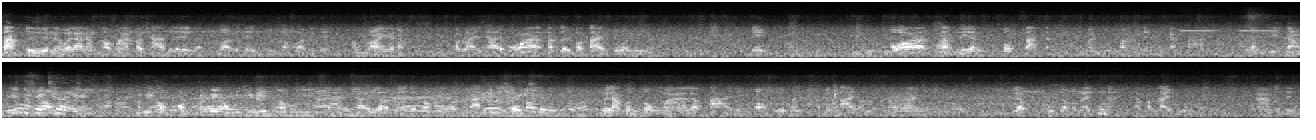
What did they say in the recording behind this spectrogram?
สัตว์อื่นเนี่ยเวลานำเข้ามาเขาชาร์จไปเลยแบบร้อยเปอร์เซ็นต์สองร้อยเปอร์เซ็นต์ทำไรอะนะกำไรใช่เพราะว่าถ้าเกิดเขาตายตัวหนึงอะเจ๊ง เพราะว่าสัตว์เลี้ยงพวกสัตว์อะมันมีความเสี่ยงในการตายเราที่ต่างประเทศต่างชาติแพงนะมันมีของของมันเป็นของมีชีวิตเอาพวกง่ายใช่ใช่แล้วไหนจะต้องมีประกันไหนจะต้องเวลาขนส่งมาแล้วตายในกล่องหรือมันไปตายกับทางตายแล้วคุณจะเอากำไรที่ไหนถ้ากำไรคุณแบบห้าเปอร์เซ็นต์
